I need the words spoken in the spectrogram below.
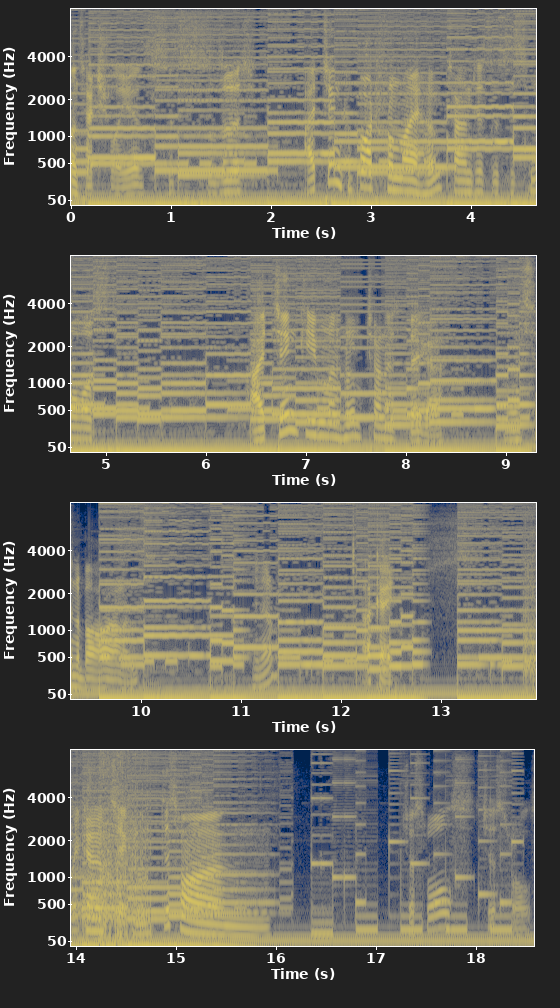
Actually. It's it's the I think apart from my hometown this is the smallest I think even my hometown is bigger than Cinnabar Island. You know? Okay. We're gonna take this one. Just walls? Just walls.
